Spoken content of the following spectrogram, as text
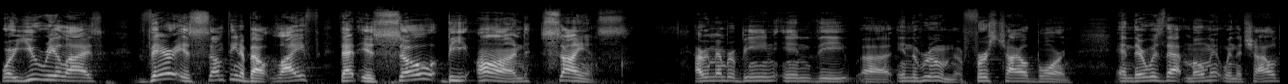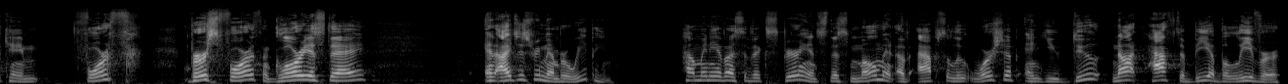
where you realize there is something about life that is so beyond science. I remember being in the, uh, in the room, the first child born, and there was that moment when the child came forth, burst forth, a glorious day, and I just remember weeping. How many of us have experienced this moment of absolute worship? And you do not have to be a believer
